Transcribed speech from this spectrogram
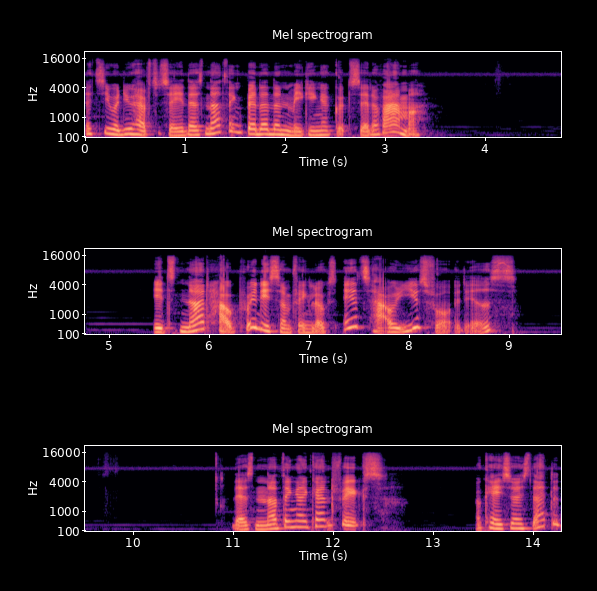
Let's see what you have to say. There's nothing better than making a good set of armor. It's not how pretty something looks, it's how useful it is. There's nothing I can't fix. Okay, so is that the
